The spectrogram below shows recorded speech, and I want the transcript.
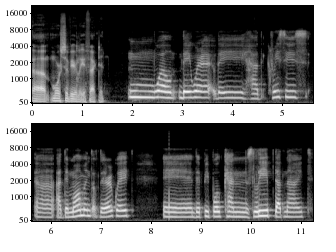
uh, more severely affected? Mm, well, they were they had crises uh, at the moment of the earthquake, and the people can sleep that night.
